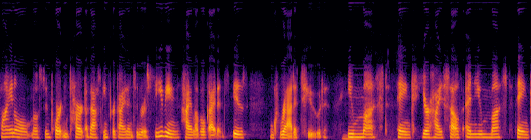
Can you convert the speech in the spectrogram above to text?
final most important part of asking for guidance and receiving high level guidance is gratitude. Mm-hmm. you must thank your high self and you must thank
